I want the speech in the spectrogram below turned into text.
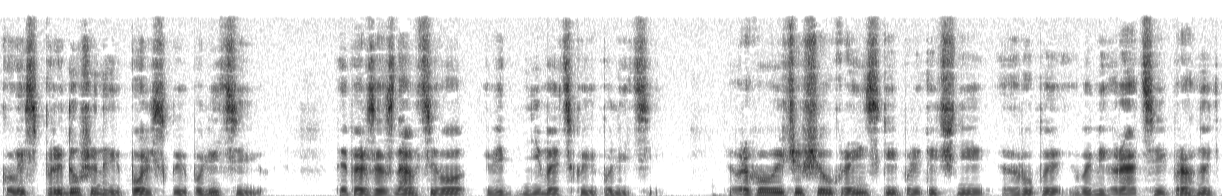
колись придушений польською поліцією, тепер зазнав цього від німецької поліції. Враховуючи, що українські політичні групи в еміграції прагнуть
